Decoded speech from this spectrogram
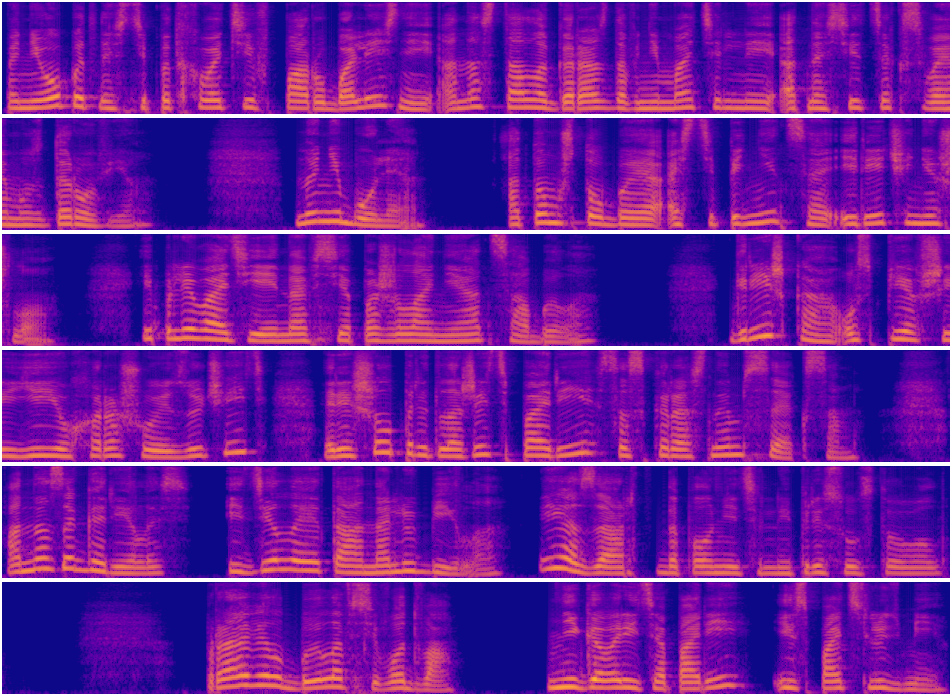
По неопытности, подхватив пару болезней, она стала гораздо внимательнее относиться к своему здоровью. Но не более. О том, чтобы остепениться, и речи не шло. И плевать ей на все пожелания отца было. Гришка, успевший ее хорошо изучить, решил предложить пари со скоростным сексом, она загорелась, и дело это она любила, и азарт дополнительный присутствовал. Правил было всего два. Не говорить о пари и спать с людьми,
